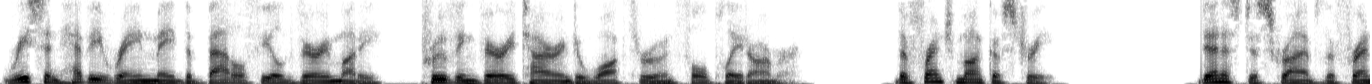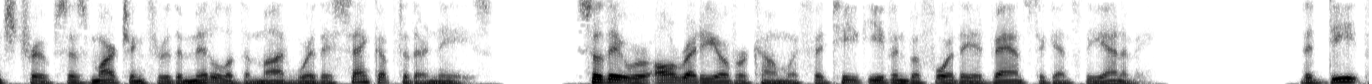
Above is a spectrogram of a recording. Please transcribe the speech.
Recent heavy rain made the battlefield very muddy, proving very tiring to walk through in full plate armor. The French monk of St. Denis describes the French troops as marching through the middle of the mud where they sank up to their knees. So they were already overcome with fatigue even before they advanced against the enemy. The deep,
